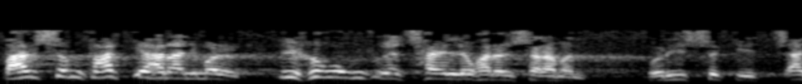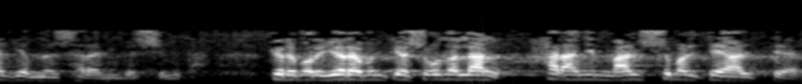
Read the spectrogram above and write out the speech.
말씀 밖에 하나님을 이 허공 중에 차이려고 하는 사람은 어리석기 짝이 없는 사람인 것입니다. 그러므로 여러분께서 오늘날 하나님 말씀을 대할 때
